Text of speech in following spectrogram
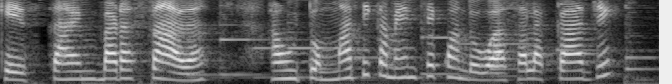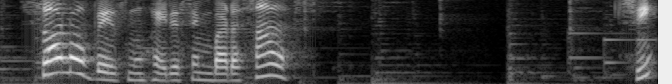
que está embarazada, automáticamente cuando vas a la calle solo ves mujeres embarazadas. ¿Sí?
